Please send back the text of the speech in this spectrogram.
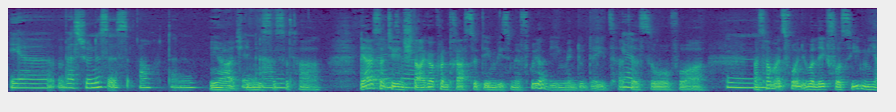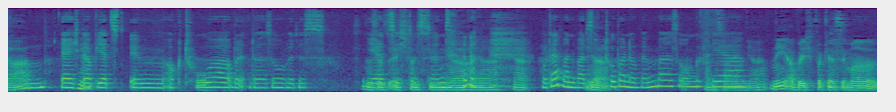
eher was Schönes ist, auch dann Ja, ich genieße es Abend total. Ja, ist natürlich ein starker Kontrast zu dem, wie es mir früher ging, wenn du Dates hattest, so vor, was haben wir jetzt vorhin überlegt, vor sieben Jahren? Ja, ich glaube jetzt im Oktober oder so wird es Das ist jährt jetzt echt schon das dann. Jahre, ja. ja. Oder? Wann war das? Ja. Oktober, November so Kann ungefähr? sein, ja. Nee, aber ich vergesse immer,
